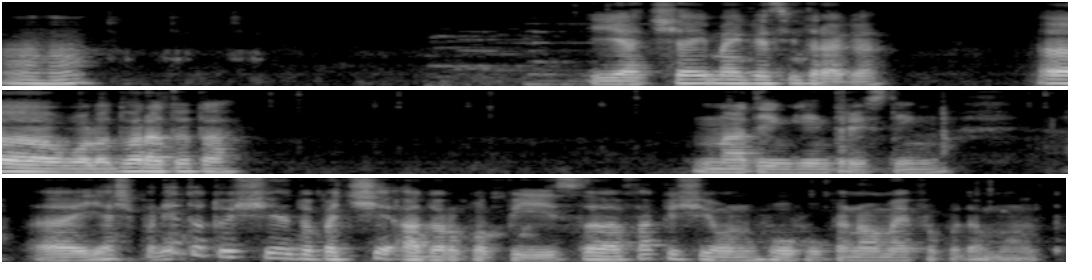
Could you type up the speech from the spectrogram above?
Aha. Ia ce ai mai găsit, dragă? Aolă, doar atâta. Nothing interesting. Uh, i-aș pune totuși, după ce ador copiii, să facă și un huhu, că n-au mai făcut de mult.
